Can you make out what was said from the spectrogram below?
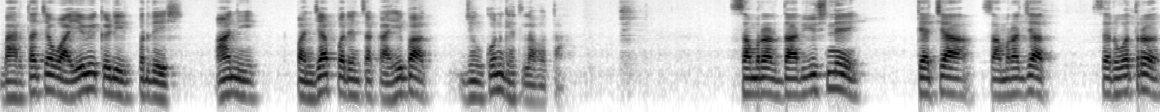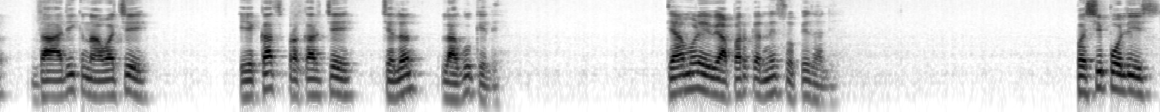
भारताच्या वायव्येकडील प्रदेश आणि पंजाबपर्यंतचा काही भाग जिंकून घेतला होता. सम्राट दारियुशने त्याच्या साम्राज्यात सर्वत्र दारिक नावाचे एकाच प्रकारचे चलन लागू केले. त्यामुळे व्यापार करणे सोपे झाले. पर्सिपोलिस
